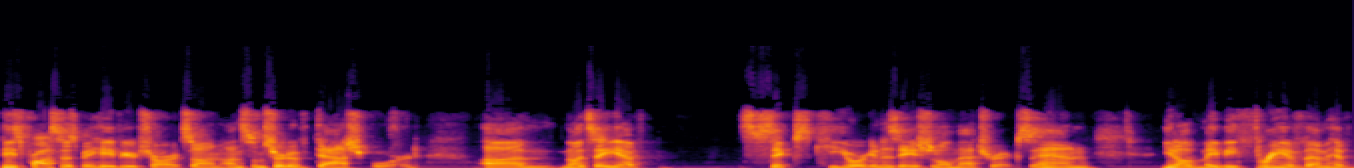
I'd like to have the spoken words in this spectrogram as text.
these process behavior charts on on some sort of dashboard. Um, let's say you have six key organizational metrics and you know maybe three of them have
